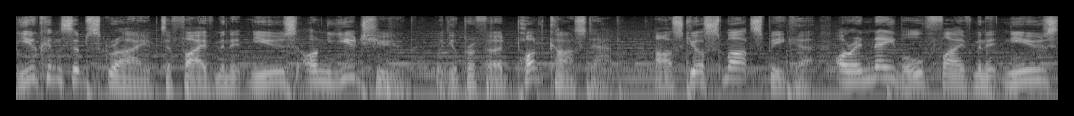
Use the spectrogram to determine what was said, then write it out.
You can subscribe to 5 Minute News on YouTube with your preferred podcast app. Ask your smart speaker or enable 5 Minute News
